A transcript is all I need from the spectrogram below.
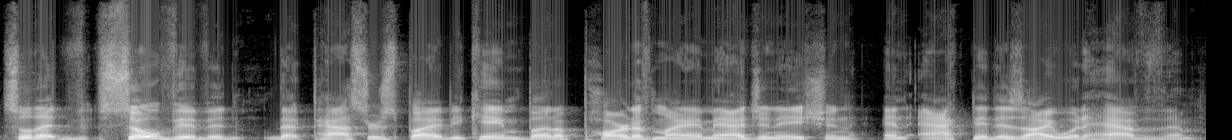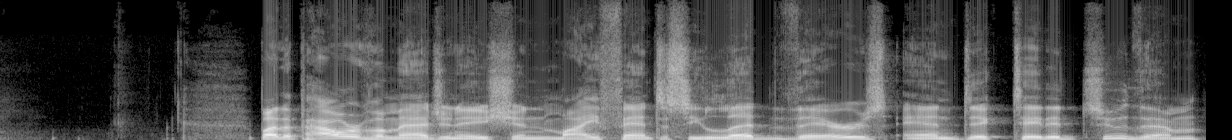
So that so vivid that passers-by became but a part of my imagination and acted as I would have them. By the power of imagination, my fantasy led theirs and dictated to them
